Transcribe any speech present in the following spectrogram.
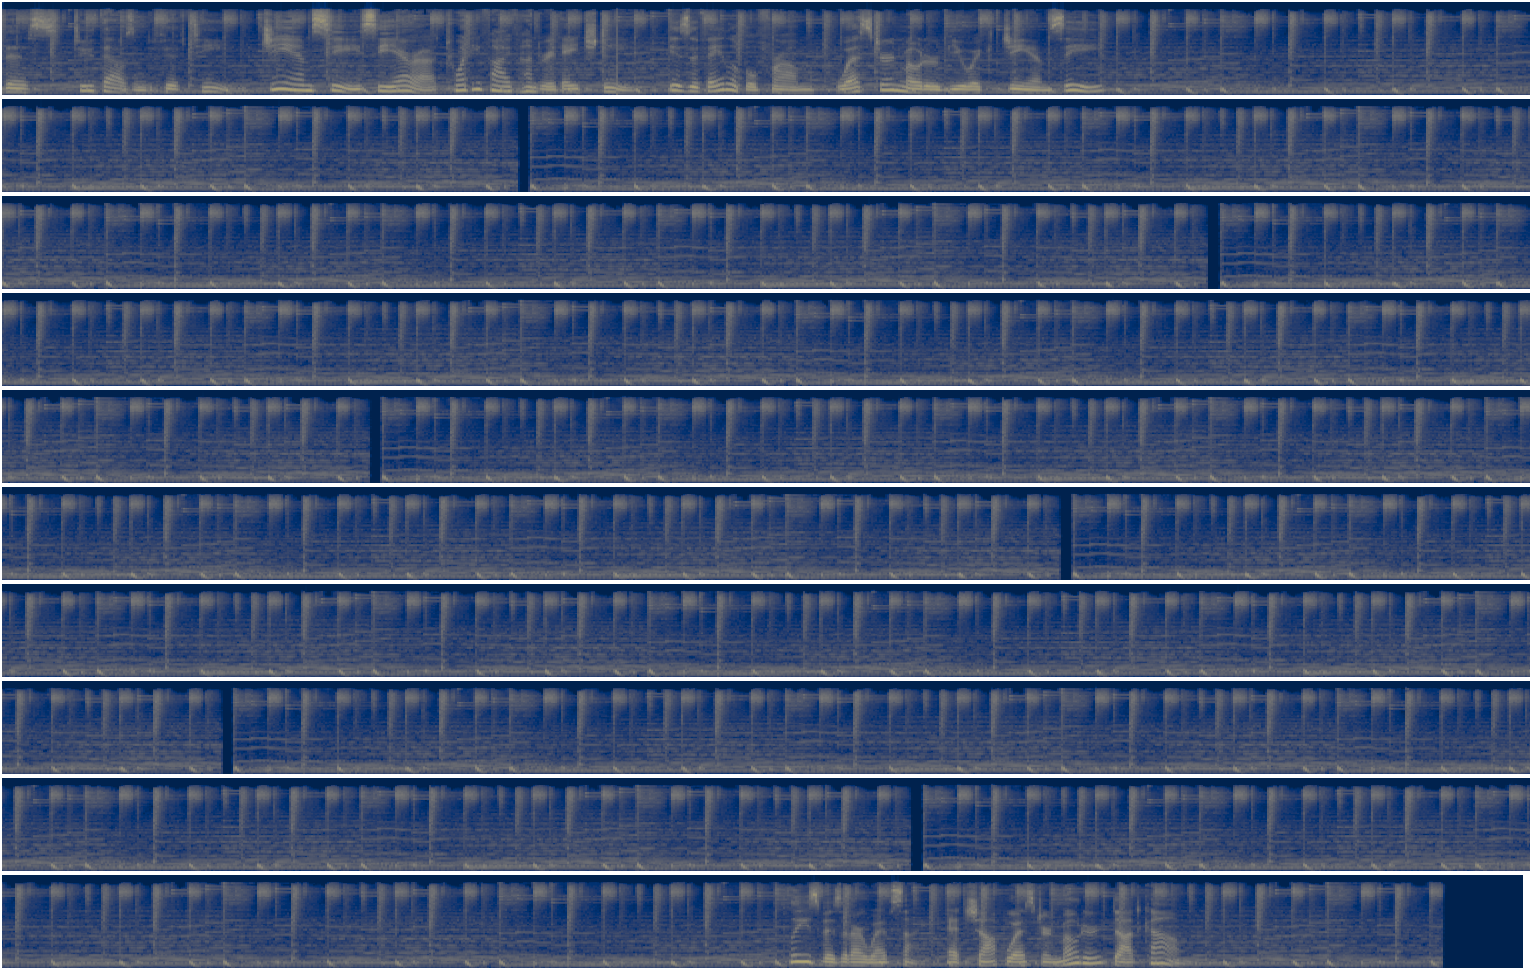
This 2015 GMC Sierra 2500 HD is available from Western Motor Buick GMC. Please visit our website at shopwesternmotor.com.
